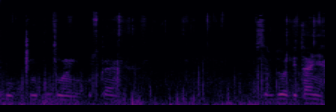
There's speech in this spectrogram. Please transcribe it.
рыбу, выпутываем, выпускаем в среду обитания.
